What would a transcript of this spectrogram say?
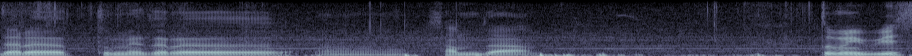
जर तुम्ही जर समजा तुम्ही वीस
